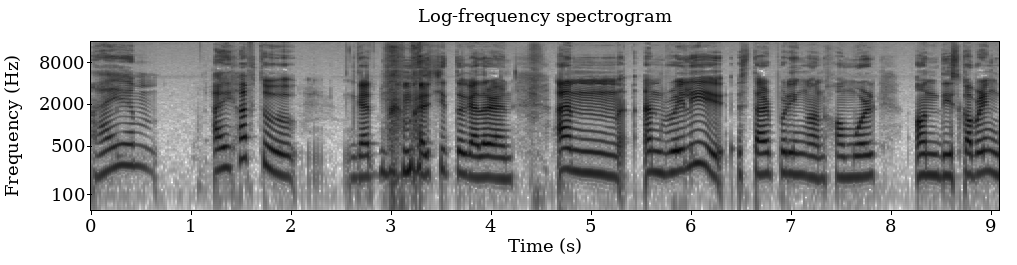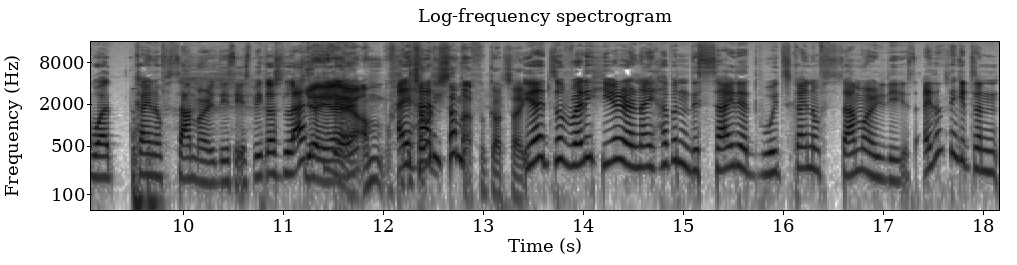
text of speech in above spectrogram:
I am. I have to get my shit together and and and really start putting on homework on discovering what kind of summer this is because last Yeah, year yeah. yeah. I'm, it's had, already summer for God's sake. yeah it's already here and I haven't decided which kind of summer it is. I don't think it's an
